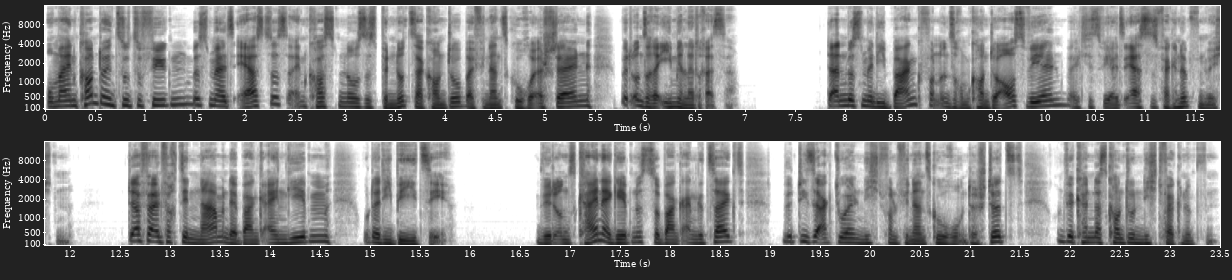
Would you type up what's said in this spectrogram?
Um ein Konto hinzuzufügen, müssen wir als erstes ein kostenloses Benutzerkonto bei Finanzguru erstellen mit unserer E-Mail-Adresse. Dann müssen wir die Bank von unserem Konto auswählen, welches wir als erstes verknüpfen möchten. Dafür einfach den Namen der Bank eingeben oder die BIC. Wird uns kein Ergebnis zur Bank angezeigt, wird diese aktuell nicht von Finanzguru unterstützt und wir können das Konto nicht verknüpfen.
